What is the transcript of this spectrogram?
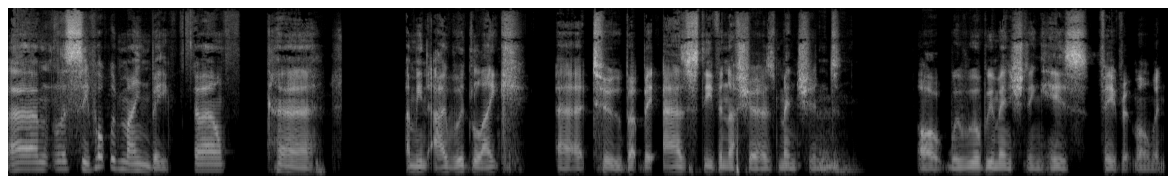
Um, let's see, what would mine be? Well, uh, I mean, I would like uh, two, but as Stephen Usher has mentioned, or we will be mentioning his favourite moment,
